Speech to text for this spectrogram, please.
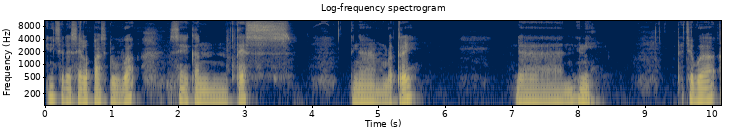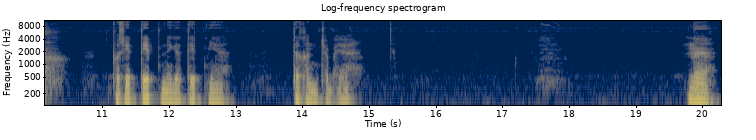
ini sudah saya lepas dua. Saya akan tes dengan baterai dan ini. Kita coba positif negatifnya. Kita akan coba ya. Nah,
